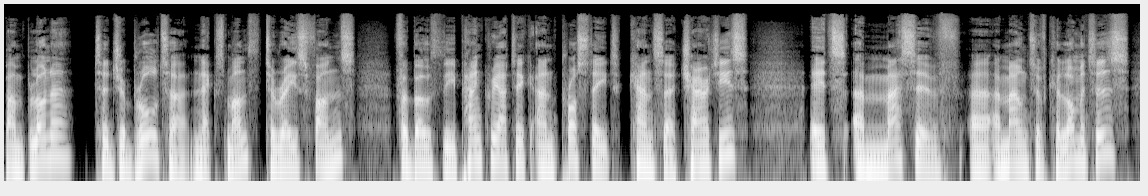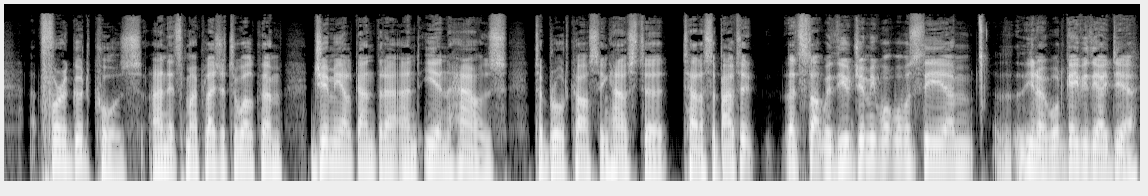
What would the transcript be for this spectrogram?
Pamplona to Gibraltar next month to raise funds for both the pancreatic and prostate cancer charities. It's a massive uh, amount of kilometres for a good cause, and it's my pleasure to welcome Jimmy Alcantara and Ian Howes to Broadcasting House to tell us about it. Let's start with you, Jimmy. What, what was the, um, you know, what gave you the idea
